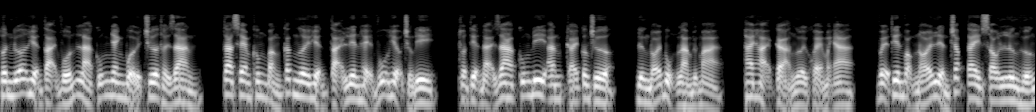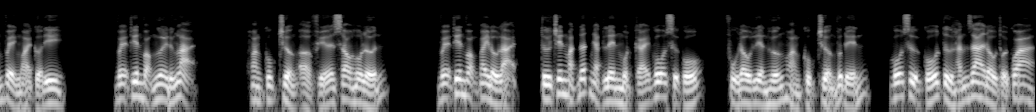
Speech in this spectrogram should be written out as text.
Hơn nữa hiện tại vốn là cũng nhanh buổi trưa thời gian ta xem không bằng các ngươi hiện tại liên hệ vũ hiệu trưởng đi, thuận tiện đại gia cũng đi ăn cái cơm trưa, đừng đói bụng làm việc mà, hai hại cả người khỏe mạnh à. Vệ thiên vọng nói liền chắp tay sau lưng hướng về ngoài cửa đi. Vệ thiên vọng ngươi đứng lại. Hoàng cục trưởng ở phía sau hô lớn. Vệ thiên vọng bay đầu lại, từ trên mặt đất nhặt lên một cái gỗ sự cố, phủ đầu liền hướng hoàng cục trưởng vứt đến, gỗ sự cố từ hắn ra đầu thổi qua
